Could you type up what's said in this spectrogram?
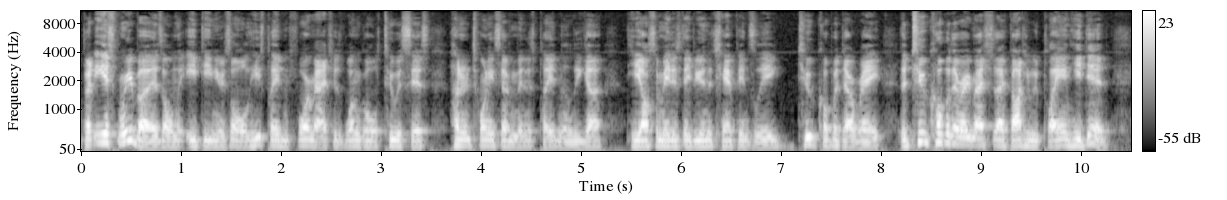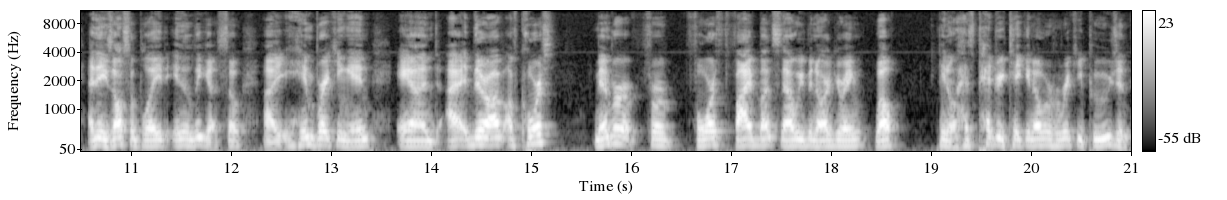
But Ilaix Moriba is only 18 years old. He's played in four matches, one goal, two assists, 127 minutes played in the Liga. He also made his debut in the Champions League, two Copa del Rey. The two Copa del Rey matches I thought he would play, and he did. And then he's also played in the Liga. So uh, him breaking in, and I, there are, of course, remember for four, five months now we've been arguing, well, you know, has Pedri taken over for Riqui Puig and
